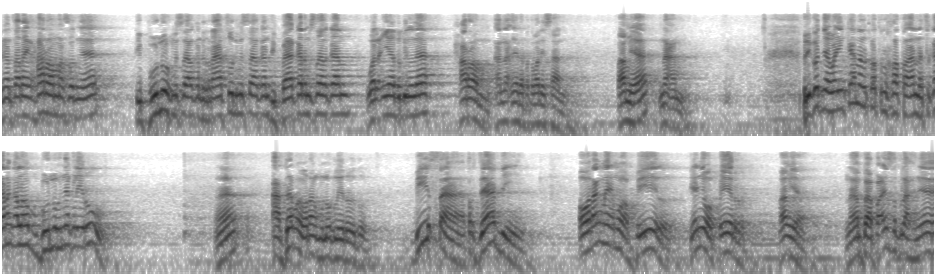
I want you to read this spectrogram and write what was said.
Dengan cara yang haram maksudnya dibunuh misalkan diracun misalkan dibakar misalkan wal billah haram anaknya dapat warisan. Paham ya? Naam. Berikutnya wa in kana al-qatl khata'an. Sekarang kalau bunuhnya keliru. Hah? Ada apa orang bunuh keliru itu? Bisa terjadi. Orang naik mobil, dia nyopir. Paham ya? Nah, bapaknya sebelahnya.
